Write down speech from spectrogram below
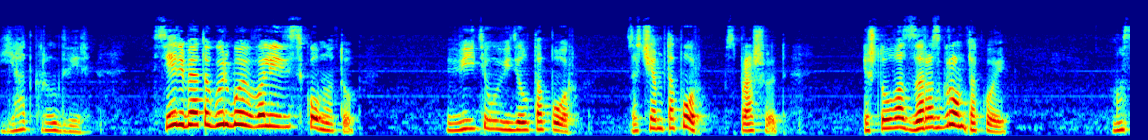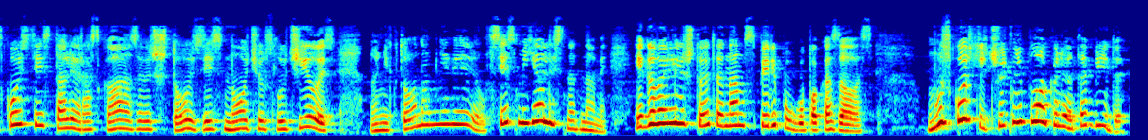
Я открыл дверь. Все ребята гурьбой ввалились в комнату. Витя увидел топор. «Зачем топор?» – спрашивает. «И что у вас за разгром такой?» Мы с Костей стали рассказывать, что здесь ночью случилось, но никто нам не верил. Все смеялись над нами и говорили, что это нам с перепугу показалось. Мы с Костей чуть не плакали от обиды.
